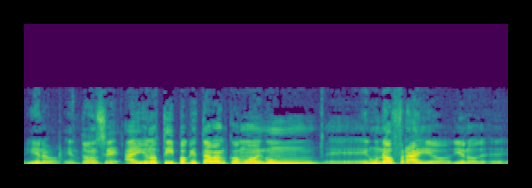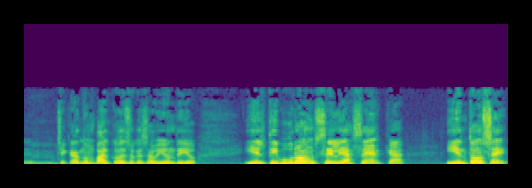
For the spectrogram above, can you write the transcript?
You know. Entonces, hay unos tipos que estaban como en un, eh, en un naufragio, you know, eh, checando un barco de eso que se había hundido, y el tiburón se le acerca, y entonces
